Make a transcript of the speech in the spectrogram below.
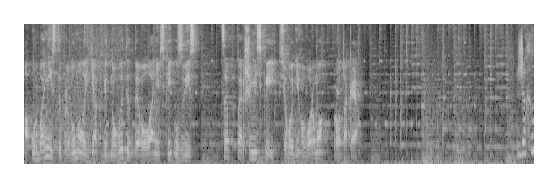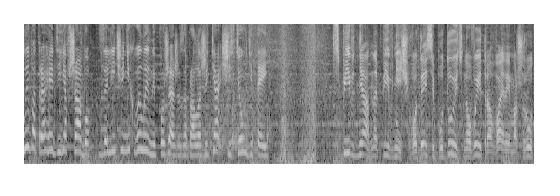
А урбаністи придумали, як відновити Деволанівський узвіз. Це перший міський. Сьогодні говоримо про таке. Жахлива трагедія в Шабо. За лічені хвилини пожежа забрала життя шістьох дітей. З півдня на північ в Одесі будують новий трамвайний маршрут.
